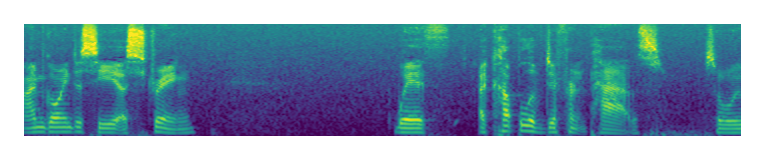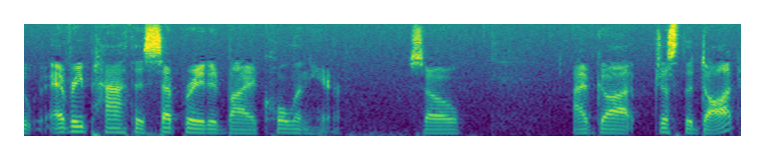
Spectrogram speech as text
I'm going to see a string with a couple of different paths. So we, every path is separated by a colon here. So I've got just the dot.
